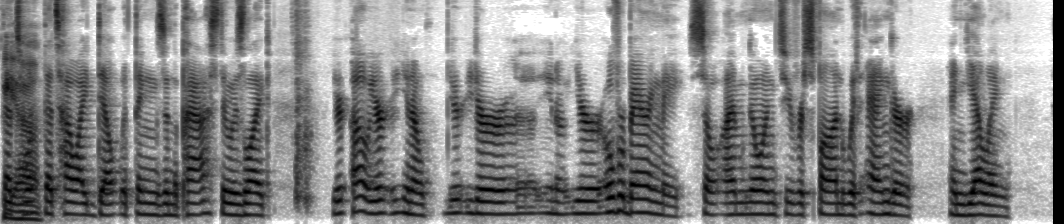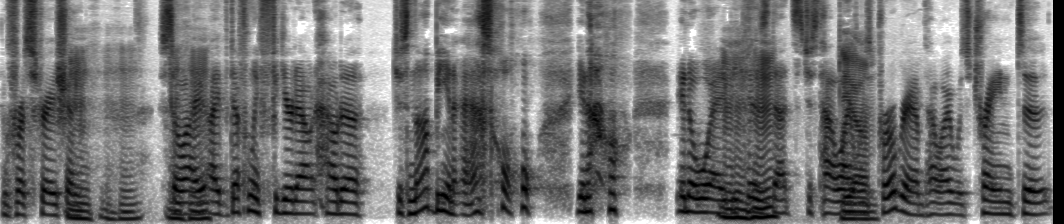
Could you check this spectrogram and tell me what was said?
that's yeah. what that's how I dealt with things in the past. It was like you're oh you're you know you're you're uh, you know you're overbearing me, so I'm going to respond with anger and yelling and frustration. Mm, mm-hmm. So mm-hmm. I, I've definitely figured out how to just not be an asshole, you know, in a way, mm-hmm. because that's just how yeah. I was programmed, how I was trained to,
